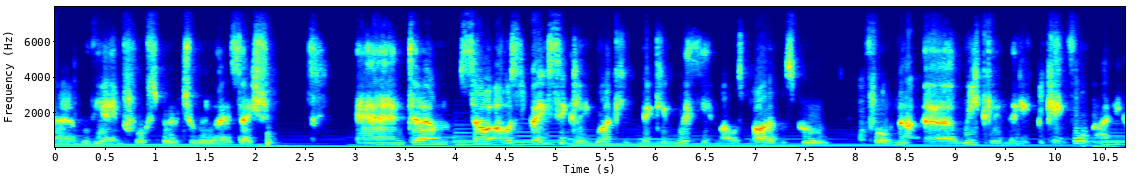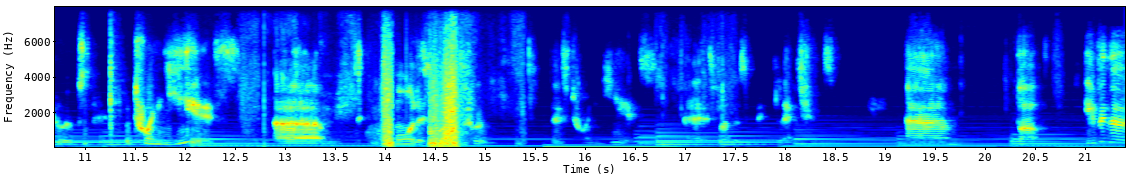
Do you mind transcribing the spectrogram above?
uh, with the aim for spiritual realization. And um, so I was basically working, working with him. I was part of his group fortnight, uh, weekly, and then it became fortnightly groups for 20 years, um, more or less through those 20 years, uh, as well as lectures. Um, but even though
